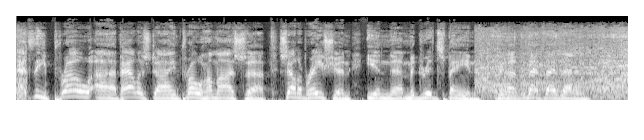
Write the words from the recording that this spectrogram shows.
That's the pro uh, Palestine, pro Hamas uh, celebration in uh, Madrid, Spain. Yeah, that, that, that one.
